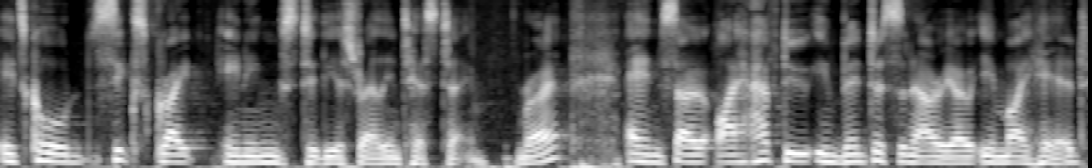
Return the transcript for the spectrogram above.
it's called six great innings to the Australian Test team, right? And so I have to invent a scenario in my head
